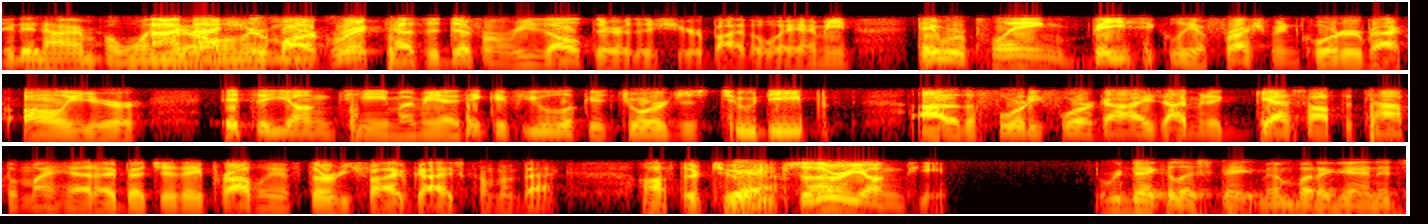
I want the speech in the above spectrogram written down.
they didn't hire him for one year. I'm not only. sure Mark Richt has a different result there this year. By the way, I mean they were playing basically a freshman quarterback all year. it's a young team. I mean, I think if you look at Georgia's two deep out of the 44 guys, I'm going to guess off the top of my head. I bet you they probably have 35 guys coming back off their two Yeah. deep. So they're a young team. Ridiculous statement, but again, it's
